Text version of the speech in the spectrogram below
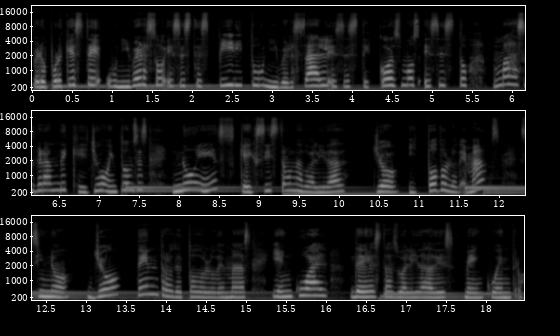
pero porque este universo es este espíritu universal, es este cosmos, es esto más grande que yo. Entonces no es que exista una dualidad yo y todo lo demás, sino yo dentro de todo lo demás y en cuál de estas dualidades me encuentro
